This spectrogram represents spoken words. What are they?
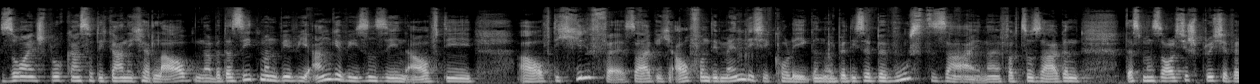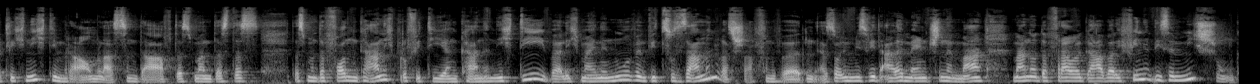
So ein Spruch kannst du dich gar nicht erlauben, aber da sieht man, wie wir angewiesen sind auf die, auf die Hilfe, sage ich, auch von den männlichen Kollegen, über diese Bewusstsein, einfach zu sagen, dass man solche Sprüche wirklich nicht im Raum lassen darf, dass man, dass das, dass man davon gar nicht profitieren kann, nicht die, weil ich meine, nur wenn wir zusammen was schaffen, geschaffen werden. Also es wird alle Menschen, ein Mann, Mann oder Frau egal, aber ich finde diese Mischung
